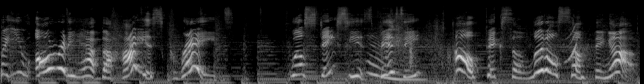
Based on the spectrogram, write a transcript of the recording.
But you already have the highest grades. Well, Stacy is hmm. busy. I'll fix a little something up.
